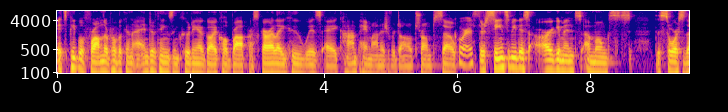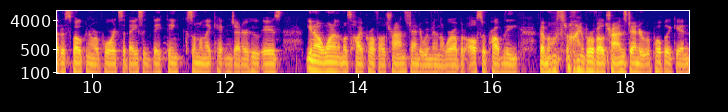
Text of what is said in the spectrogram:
it's people from the Republican end of things, including a guy called Brad Pascarelli, who is a campaign manager for Donald Trump. So course. there seems to be this argument amongst the sources that have spoken in reports that basically they think someone like Caitlyn Jenner, who is, you know, one of the most high profile transgender women in the world, but also probably the most high profile transgender Republican,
